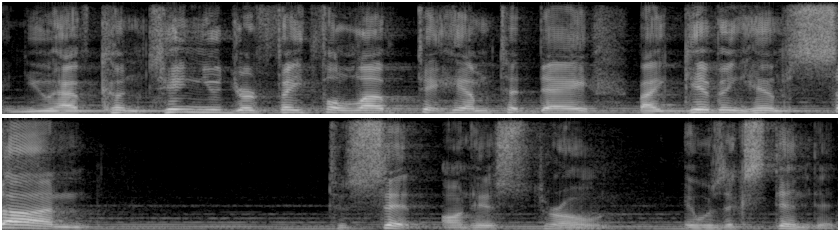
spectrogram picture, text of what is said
And you have continued your faithful love to him today by giving him son to sit on his throne. It was extended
